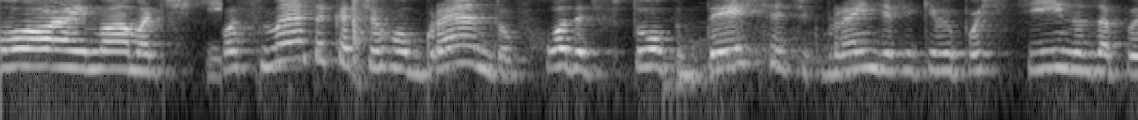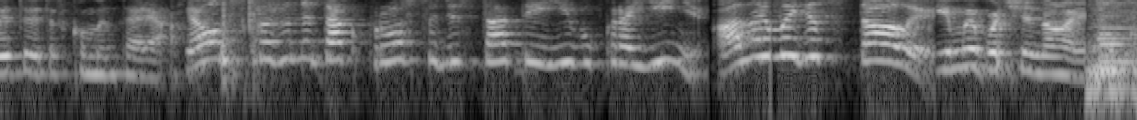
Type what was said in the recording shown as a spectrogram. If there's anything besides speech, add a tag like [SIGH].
Ой, мамочки, косметика цього бренду входить в топ 10 брендів, які ви постійно запитуєте в коментарях. Я вам скажу, не так просто дістати її в Україні, але ми дістали, і ми починаємо.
